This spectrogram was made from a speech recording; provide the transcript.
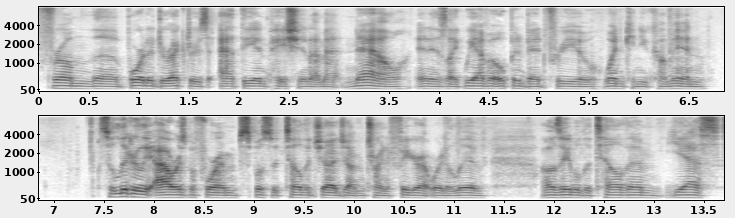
from the board of directors at the inpatient I'm at now and is like, We have an open bed for you. When can you come in? So, literally hours before I'm supposed to tell the judge I'm trying to figure out where to live, I was able to tell them, yes,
